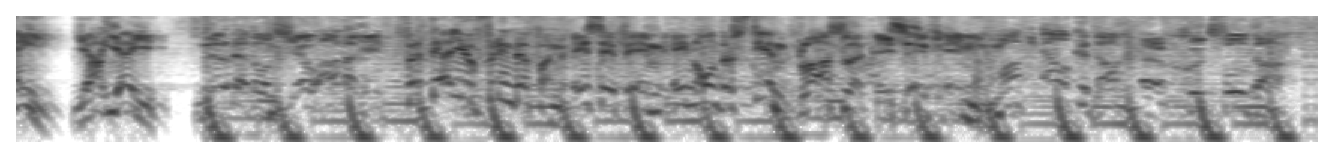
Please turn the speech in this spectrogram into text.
jy, ja jy. Nou dat ons jou aandag het, vertel jou vriende van SFM en ondersteun plaaslik. SFM maak elke dag 'n goed gevoel dag.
